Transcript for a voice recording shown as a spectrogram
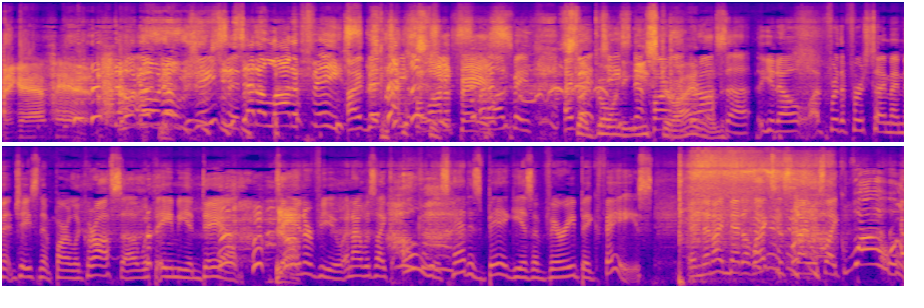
big ass heads. No, no, no. Jason. She said a lot of face. I met Jason. A lot of face. A lot of face. I It's met like going to Jason at Easter Bar La Island. Grassa. You know, for the first time, I met Jason at Bar La Grassa with Amy and Dan to Yeah. interview, and I was like, "Oh, oh his head is big. He has a very big face." And then I met Alexis, and I was like, "Whoa!"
